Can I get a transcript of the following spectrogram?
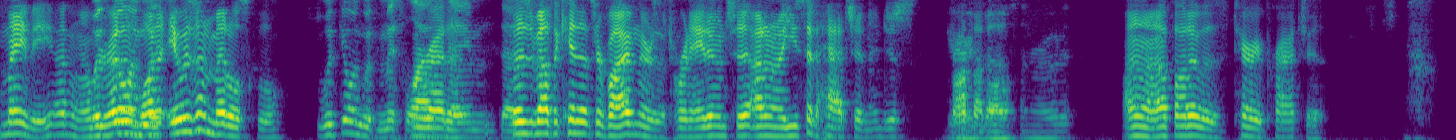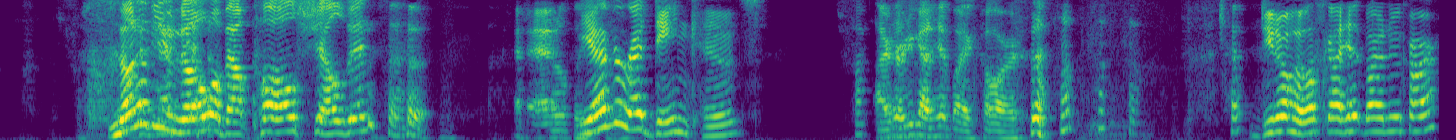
Maybe I don't know. We with read it one. with- It was in middle school. With going with Miss We last read it. name, that's It was about the kid that survived, and there was a tornado and shit. I don't know. You said Hatchet, and it just Brought Gary that up. Paulsen wrote it. I don't know. I thought it was Terry Pratchett. None of you know about Paul Sheldon. I don't think You so. ever read Dean Koontz? Fuck. I heard he got hit by a car. Do you know who else got hit by a new car?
